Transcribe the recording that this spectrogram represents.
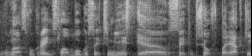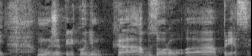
у нас в Украине, слава богу, с этим есть, э, с этим все в порядке, мы же переходим к обзору э, прессы.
